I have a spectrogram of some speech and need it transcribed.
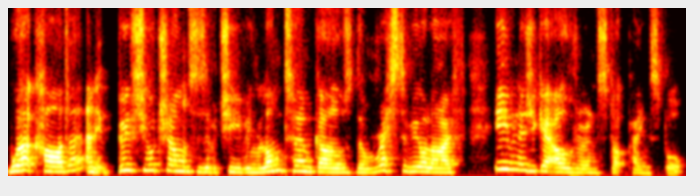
work harder, and it boosts your chances of achieving long term goals the rest of your life, even as you get older and stop playing sport.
